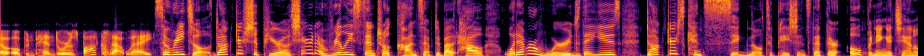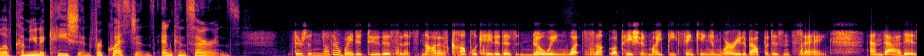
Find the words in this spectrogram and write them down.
open Pandora's box that way. So, Rachel, Dr. Shapiro shared a really central concept about how whatever words they use, doctors can signal to patients that they're opening a channel of communication for questions and concerns there's another way to do this, and it's not as complicated as knowing what a patient might be thinking and worried about but isn't saying. And that is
